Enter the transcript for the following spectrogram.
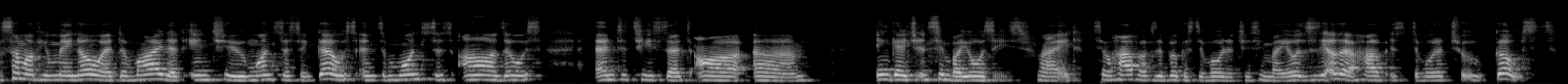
some of you may know, are divided into monsters and ghosts, and the monsters are those entities that are um, engage in symbiosis, right? So half of the book is devoted to symbiosis, the other half is devoted to ghosts.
